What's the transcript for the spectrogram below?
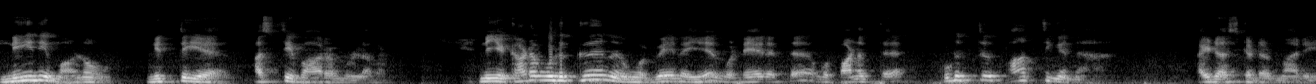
நீதிமானோ நித்திய அஸ்திவாரம் உள்ளவன் நீங்கள் கடவுளுக்குன்னு உங்கள் வேலையை உங்கள் நேரத்தை உங்கள் பணத்தை கொடுத்து பார்த்தீங்கன்னா ஐடாஸ் கட்டர் மாதிரி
